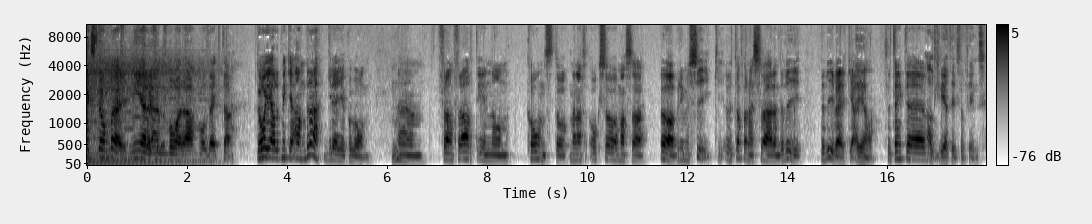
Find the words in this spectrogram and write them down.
Mark Strömberg, mer än bara Håll det äkta. Du har ju jävligt mycket andra grejer på gång. Ehm, framförallt inom konst och, men också massa övrig musik utanför den här sfären där vi, där vi verkar. Ja, Så tänkte, allt kreativt som finns.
